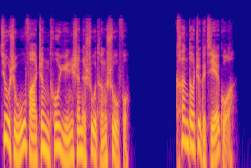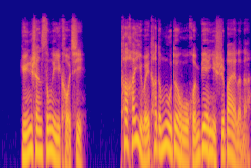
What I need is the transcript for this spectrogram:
就是无法挣脱云山的树藤束缚。看到这个结果，云山松了一口气。他还以为他的木盾武魂变异失败了呢，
